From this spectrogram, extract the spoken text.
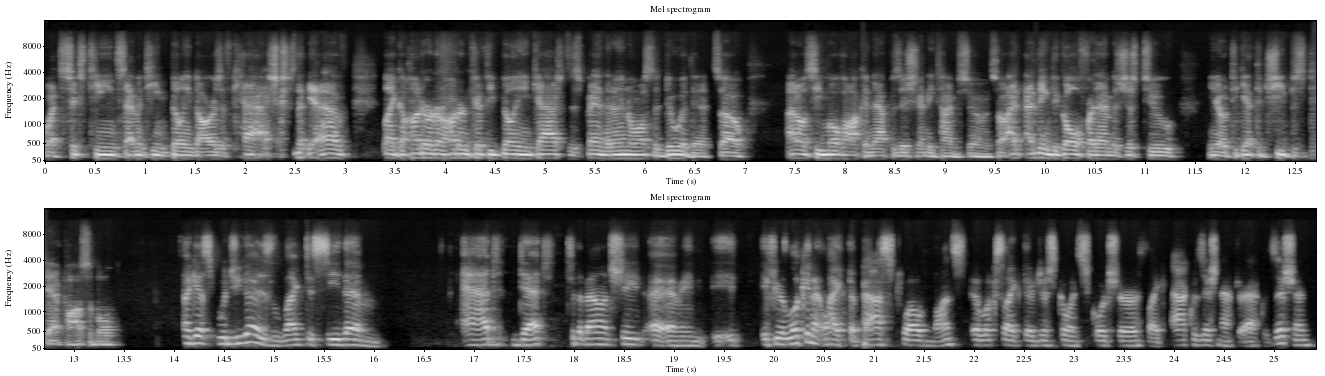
what 16 17 billion dollars of cash? Because they have like 100 or 150 billion cash to spend that anyone else to do with it. So i don't see mohawk in that position anytime soon. So I, I think the goal for them is just to you know to get the cheapest debt possible. I guess would you guys like to see them add debt to the balance sheet? I, I mean it, if you're looking at like the past 12 months it looks like they're just going scorched earth like acquisition after acquisition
